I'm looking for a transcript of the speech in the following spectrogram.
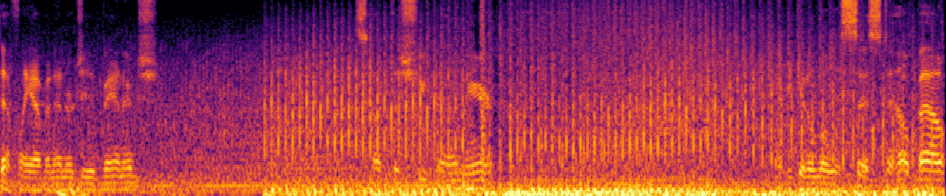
Definitely have an energy advantage. Let's help the shoot down here. Maybe get a little assist to help out.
